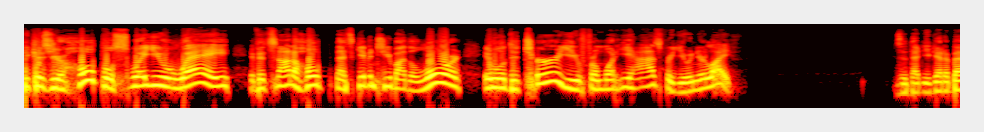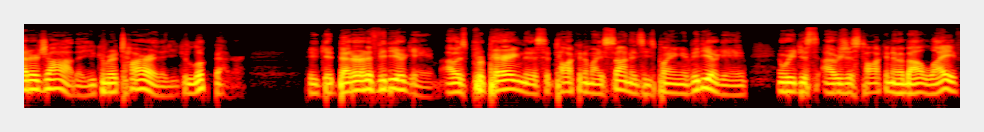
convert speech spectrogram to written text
because your hope will sway you away. If it's not a hope that's given to you by the Lord, it will deter you from what He has for you in your life. Is it that you get a better job, that you can retire, that you can look better, that you get better at a video game? I was preparing this and talking to my son as he's playing a video game, and we just I was just talking to him about life.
